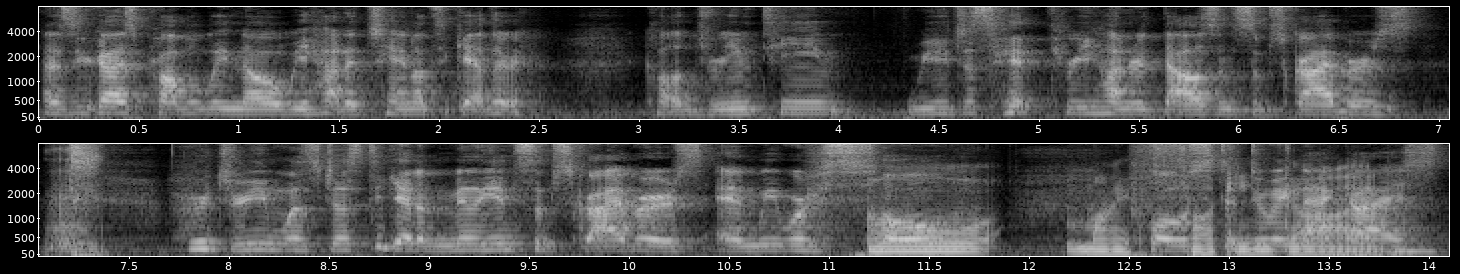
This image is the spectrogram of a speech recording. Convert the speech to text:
As you guys probably know, we had a channel together called Dream Team. We just hit 300,000 subscribers. Her dream was just to get a million subscribers, and we were so Oh my close fucking to doing god. that, guys.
